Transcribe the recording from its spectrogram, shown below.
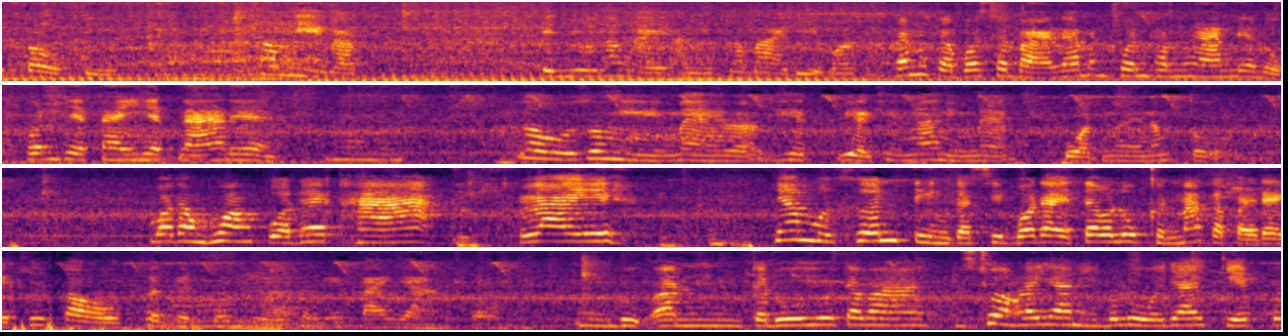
สิบเก้าปีช่วงนี้แบบ เป็นอยูตั้งไหนอันนี้สบายดีบ่จ้ะถ้ามันก็บ่สบายแล้วมันคนทำงานเด้ลูกคนเฮ็ดไห้เฮ็ดนาเด้เราช่วงนี้แม่แบบเฮ็ดเวียกเฮ็ดงานนี่แม่ปวดเมื่อยน้ำตัวบ่ต้องห่วงปวดให้ขาไหลย่ามมือคืนติ่งก็สิบ่ได้แต่ว่าลูกขึ้นมาก็ไปได้คือเก่าเพิ่นเป็นคนเหนือคนนี้ปลายยางก่อนอืมดูอันก็ดูอยู่แต่ว่าช่วงระยะนี้บ่รู้ว่ายายเก็บเอ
